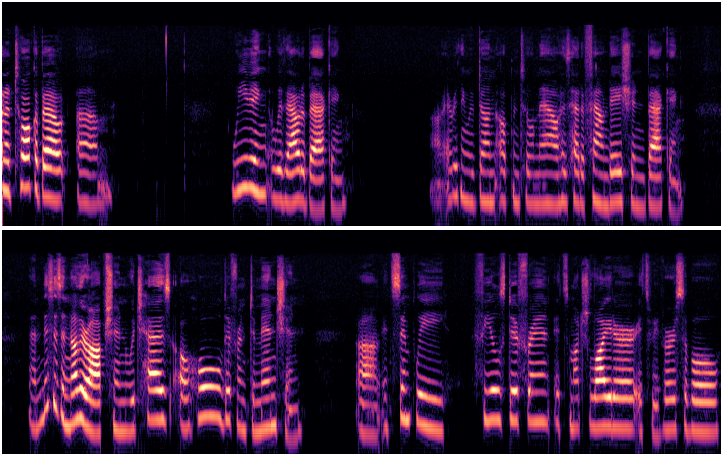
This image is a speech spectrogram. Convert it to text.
going to talk about um, weaving without a backing. Uh, everything we've done up until now has had a foundation backing. And this is another option which has a whole different dimension. Uh, it simply feels different, it's much lighter, it's reversible,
